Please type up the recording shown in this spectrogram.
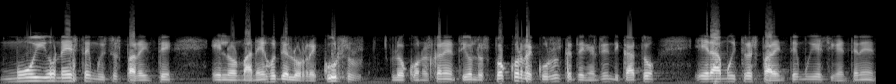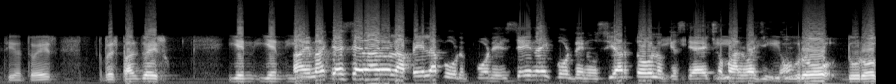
muy honesta y muy transparente en los manejos de los recursos. Lo conozco en el sentido, los pocos recursos que tenía el sindicato era muy transparente, muy exigente en el sentido. Entonces, respaldo eso. Y en, y en, Además ya se ha dado la pela por, por el SENA y por denunciar todo lo que se ha hecho malo allí. ¿no? duró, duró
